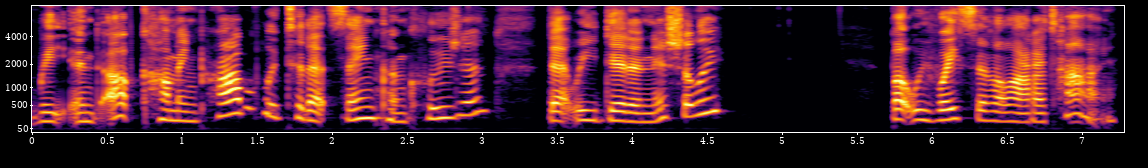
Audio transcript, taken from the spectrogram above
we end up coming probably to that same conclusion that we did initially, but we've wasted a lot of time.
